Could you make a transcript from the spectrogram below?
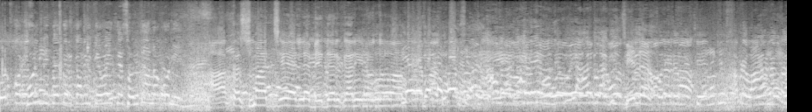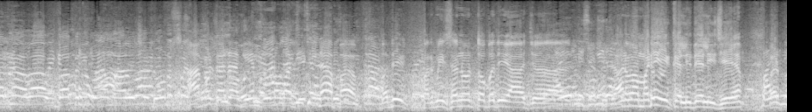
કોર્પોરેશનની બેદરકારી કહેવાય કે સંચાલકોની? આ અકસ્માત છે એટલે બેદરકારીનું તો આપણે બધી પરમિશનો તો બધી જાણવા મળી કે લીધેલી છે પણ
